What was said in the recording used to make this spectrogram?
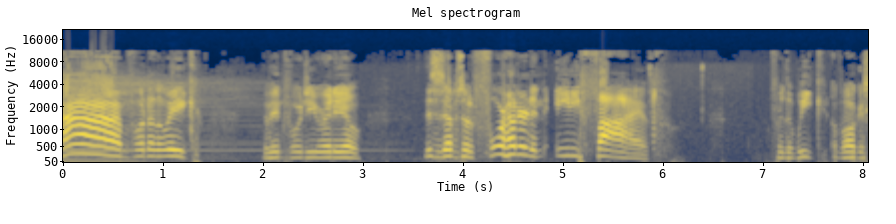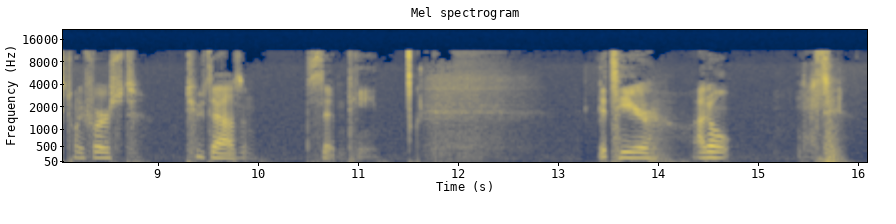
time for another week of N4G Radio. This is episode 485 for the week of August 21st, 2017. It's here. I don't.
